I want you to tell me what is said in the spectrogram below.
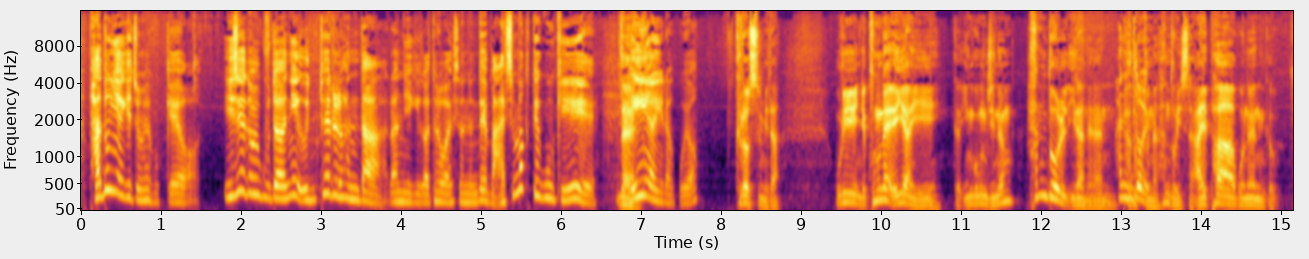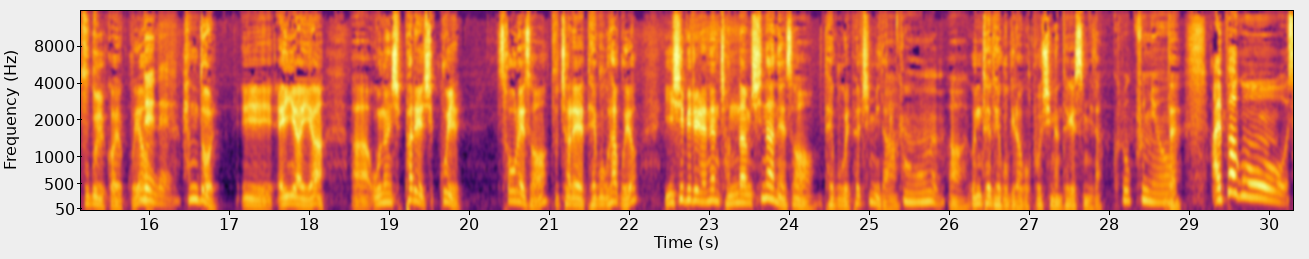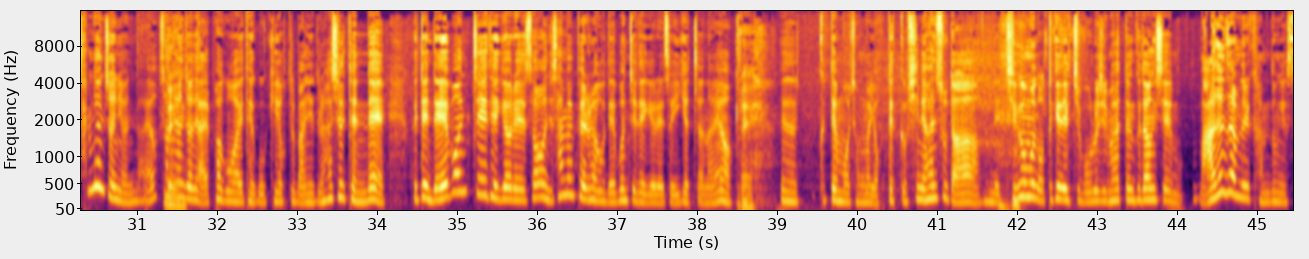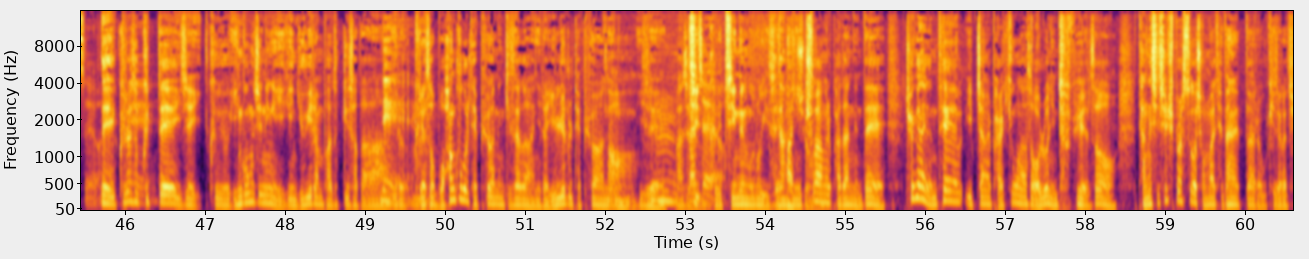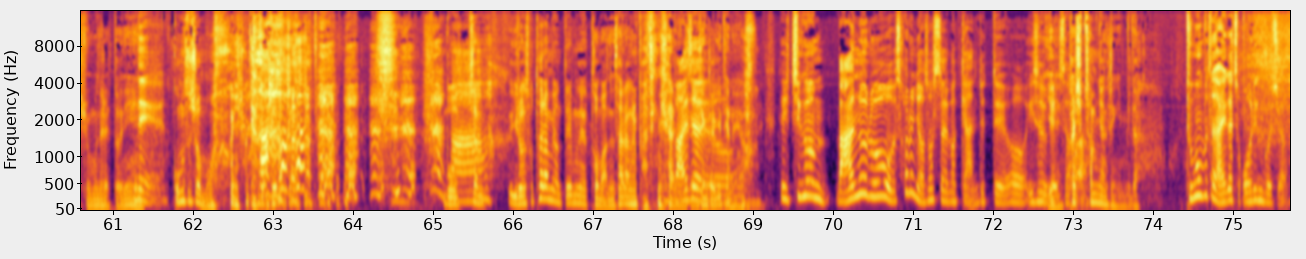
바둑 얘기 좀 해볼게요. 이세돌 구단이 은퇴를 한다라는 얘기가 들어와 있었는데 마지막 대국이 네. AI라고요. 그렇습니다. 우리 이제 국내 AI 그 인공지능 한돌이라는 한돌. 바둑두는 한돌이 있어요. 알파고는 그 구글 거였고요. 네네. 한돌 이 AI가 아, 오는 18일, 19일 서울에서 두 차례 대국을 하고요. 21일에는 전남 신안에서 대국을 펼칩니다. 어, 아, 은퇴 대국이라고 보시면 되겠습니다. 그렇군요. 네. 알파고 3년 전이었나요? 3년 네. 전에 알파고와의 대국 기억들 많이들 하실 텐데 그때 네 번째 대결에서 이제 3연패를 하고 네 번째 대결에서 이겼잖아요. 네. 그때 뭐 정말 역대급 신의 한 수다. 근데 지금은 어떻게 될지 모르지만 하여튼 그 당시에 많은 사람들이 감동했어요. 네, 그래서 네. 그때 이제 그 인공지능이 이긴 유일한 바둑 기사다. 네. 이런- 그래서 뭐 한국을 대표하는 기사가 아니라 인류를 대표하는 어, 이제 음, 맞아요. 지. 그 지능으로 이제 많이 대단했죠. 추앙을 받았는데 최근에 은퇴 입장을 밝히고 나서 언론 인터뷰에서 당시 실축 발수가 정말 대단했다라고 기자가 질문을 했더니 네. 꼼수죠 뭐 이렇게 뭐참 아. 이런 소타라면 때문에 더 많은 사랑을 받은 게 아닌가 맞아요. 생각이 되네요. 근데 지금 만으로 36살밖에 안 됐대요. 이소영 예, 기사가. 83년생입니다. 두 분보다 나이가 좀 어린 거죠.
